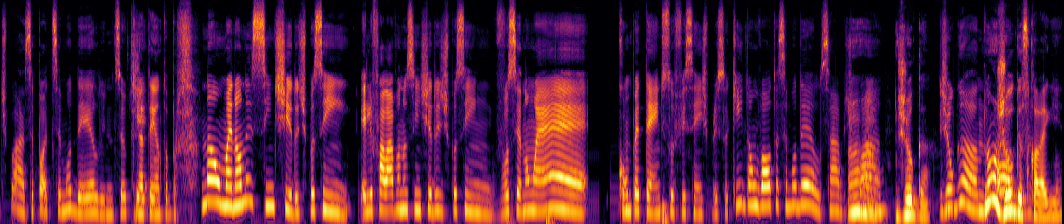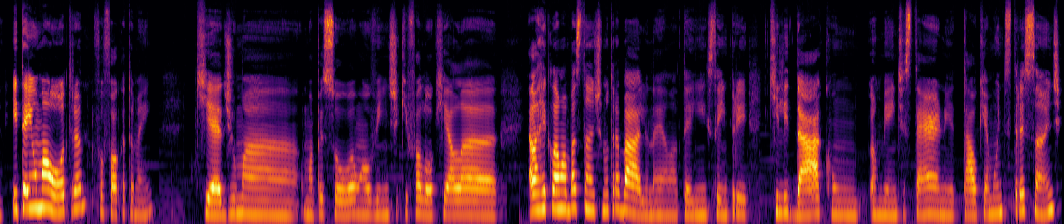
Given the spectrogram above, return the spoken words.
Tipo, ah, você pode ser modelo e não sei o quê. já tem outro processo. Não, mas não nesse sentido. Tipo assim, ele falava no sentido de, tipo assim, você não é competente o suficiente pra isso aqui, então volta a ser modelo, sabe? Tipo, ah, Uhum. Julga. julgando. Não julgue os coleguinhas. E tem uma outra fofoca também, que é de uma, uma pessoa, um ouvinte, que falou que ela ela reclama bastante no trabalho, né? Ela tem sempre que lidar com ambiente externo e tal, que é muito estressante.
